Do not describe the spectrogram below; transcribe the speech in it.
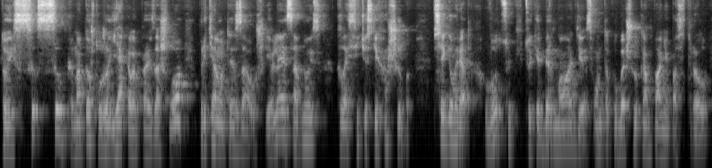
То есть ссылка на то, что уже якобы произошло, притянутая за уши, является одной из классических ошибок. Все говорят, вот Цукерберг молодец, он такую большую компанию построил,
